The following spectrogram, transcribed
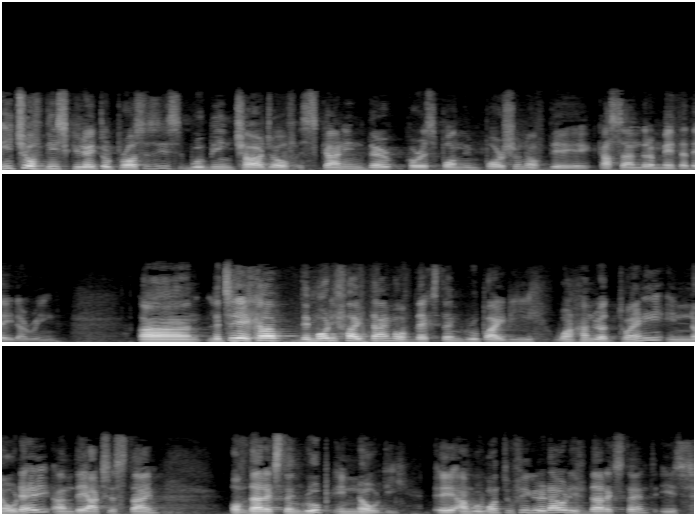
Each of these curator processes will be in charge of scanning their corresponding portion of the Cassandra metadata ring. And let's say I have the modified time of the extent group ID 120 in node A and the access time of that extent group in node D. Uh, and we want to figure it out if that extent is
